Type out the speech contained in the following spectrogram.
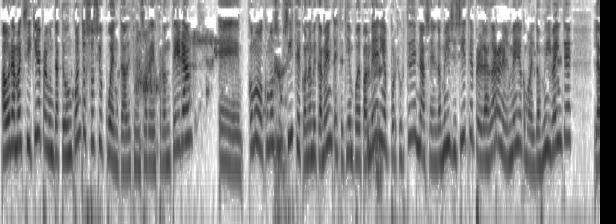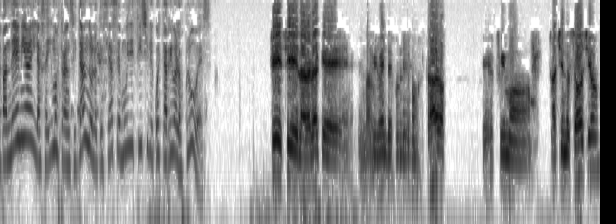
Ahora, Maxi, quiero preguntarte, ¿con cuántos socios cuenta Defensores de Frontera? Eh, ¿cómo, ¿Cómo subsiste económicamente este tiempo de pandemia? Porque ustedes nacen en el 2017, pero las agarran en el medio como en el 2020, la pandemia, y la seguimos transitando, lo que se hace muy difícil y cuesta arriba a los clubes. Sí, sí, la verdad que en 2020 fue un complicado. Eh, fuimos haciendo socio,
